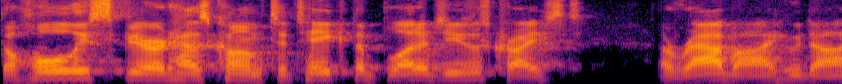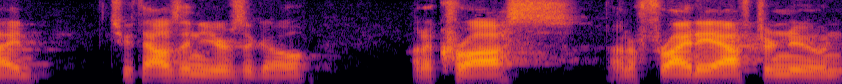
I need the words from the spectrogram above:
The Holy Spirit has come to take the blood of Jesus Christ, a rabbi who died 2,000 years ago on a cross on a Friday afternoon.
